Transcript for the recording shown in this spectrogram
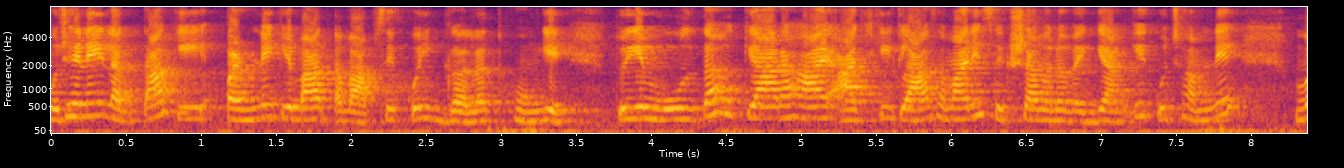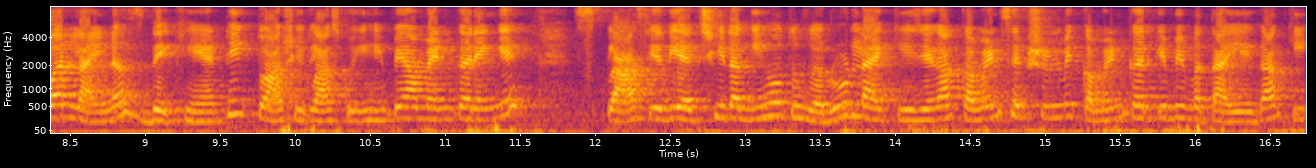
मुझे नहीं लगता कि पढ़ने के बाद अब आपसे कोई गलत होंगे। तो ये मूलतः क्या रहा है? आज की क्लास हमारी शिक्षा मनोविज्ञान की कुछ हमने वन लाइनर्स देखे हैं, ठीक? तो आज की क्लास को यहीं पर हम एंड करेंगे। क्लास यदि अच्छी लगी हो तो ज़रूर लाइक कीजिएगा। कमेंट सेक्शन में कमेंट करके भी बताइएगा कि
